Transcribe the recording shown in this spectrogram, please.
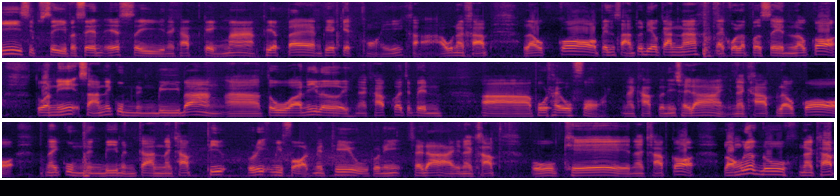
24% SC นะครับ เก่งมากเพียแป้ง เพียเกล็ดหอยขาวนะครับ แล้วก็เป็นสารตัวเดียวกันนะ แต่คนละเปอร์เซ็นต์ แล้วก็ตัวนี้สารในกลุ่ม 1B บ้างอ่าตัวนี้เลยนะครับ ก็จะเป็นโพไทโอฟอร์ดนะครับตัวนี้ใช้ได้นะครับ แล้วก็ในกลุ่ม 1B เหมือนกันนะครับพิริมีฟอร์ดเมทิลตัวนี้ใช้ได้นะครับ โอเคนะครับ ก็ลองเลือกดูนะครับ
